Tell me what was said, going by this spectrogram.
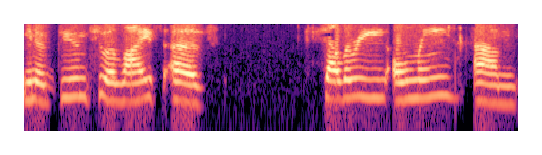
you know, doomed to a life of celery only. Um,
